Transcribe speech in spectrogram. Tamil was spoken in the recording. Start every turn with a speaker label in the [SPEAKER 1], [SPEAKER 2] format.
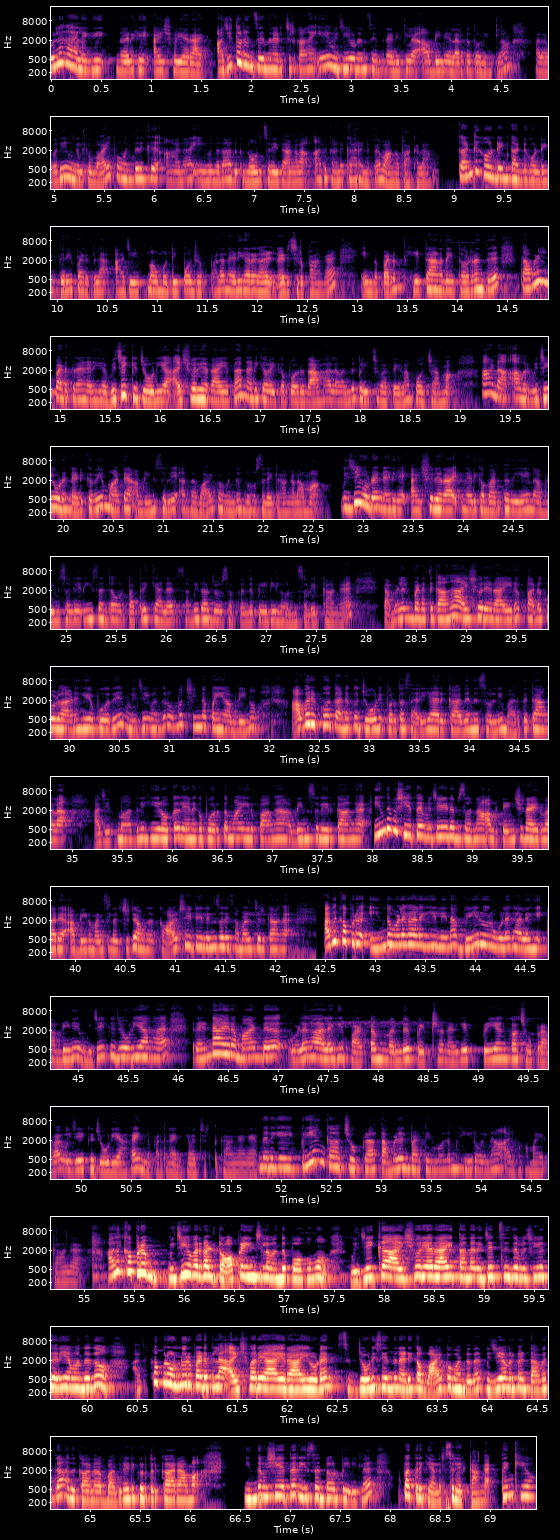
[SPEAKER 1] உலக அழகி நடிகை ஐஸ்வர்யா ராய் அஜித்துடன் சேர்ந்து நடிச்சிருக்காங்க. ஏன் விஜயுடன் சேர்ந்து நடிக்கல அப்படின்னு எல்லாருக்கும் தோணிக்கலாம் அதாவது இவங்களுக்கு வாய்ப்பு வந்திருக்கு. ஆனால் இவங்க தான் அதுக்கு நோன் சொல்லிட்டாங்களா அதுக்கான காரணத்தை வாங்க பார்க்கலாம். கண்டு கொண்டேன் கண்டு கொண்டேன் திரைப்படத்தில் அஜித் மம்முட்டி போன்ற பல நடிகர்கள் நடிச்சிருப்பாங்க. இந்த படம் ஹிட் ஆனதை தொடர்ந்து தமிழ் படத்தில் நடிகர் விஜய்க்கு ஜோடியா ஐஸ்வர்யா ராயை தான் நடிக்க வைக்க போகிறதாக அதில் வந்து பேச்சுவார்த்தையெல்லாம் போச்சாமா? ஆனால் அவர் விஜயோட நடிக்கவே மாட்டேன் அப்படின்னு சொல்லி அந்த வாய்ப்பை வந்து நோ சொல்லிட்டாங்களாமா? விஜயோட நடிகை ஐஸ்வர்யா ராய் நடிக்க மறுத்தது ஏன் அப்படின்னு சொல்லி ரீசெண்டாக ஒரு பத்திரிகையாளர் சபிதா ஜோசப் வந்து பேட்டியில் ஒன்று சொல்லியிருக்காங்க. தமிழன் படத்துக்காக ஐஸ்வர்யா ராயிடம் படக்குழு அணுகிய போது விஜய் வந்து ரொம்ப சின்ன பையன் அப்படின்னும் அவருக்கும் தனக்கு ஜோடி பொருத்தம் சரியா இருக்காதுன்னு சொல்லி மறுத்துட்டாங்களா. அஜித் மாதிரி ஹீரோக்கள் எனக்கு பொருத்தமா இருப்பாங்க அப்படின்னு சொல்லியிருக்காங்க. இந்த விஷயத்தை விஜயிடம் சொன்னா அவர் டென்ஷன் ஆயிடுவாரு அப்படின்னு மனசுல வச்சுட்டு அவங்க கால் ஷீட் இல்லைன்னு சொல்லி சமாளிச்சிருக்காங்க. அதுக்கப்புறம் இந்த உலக அழகி இல்லைன்னா வேறொரு உலக அழகி அப்படின்னு விஜய்க்கு ஜோடியாக ரெண்டாயிரம் ஆண்டு உலக அழகி பட்டம் வந்து பெற்ற நடிகை பிரியங்கா சோப்ராவை விஜய்க்கு ஜோடியாக இந்த படத்தை நடிக்க வச்சிருக்காங்க நடிகை பிரியங்கா சோப்ரா தமிழன் படத்தின் மூலம் ஹீரோயினா அறிமுகமாயிருக்காங்க. அதுக்கப்புறம் விஜய் அவர்கள் டாப் ரேஞ்சில் வந்து போகவும் விஜய்க்கு ஐஸ்வர்யா ராய் தன்னை ரிஜெக்ட் செஞ்ச விஷயம் தெரிய வந்ததும் அதுக்கப்புறம் இன்னொரு படத்தில் ஐஸ்வர்யா ராயுடன் ஜோடி சேர்ந்து நடிக்க வாய்ப்பு வந்ததை விஜய் அவர்கள் தவிர்த்து அதுக்கான பதிலடி கொடுத்துருக்காராமா? இந்த விஷயத்த ரீசெண்டாக ஒரு பேரில் பத்திரிகையாளர் சொல்லியிருக்காங்க. தேங்க்யூ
